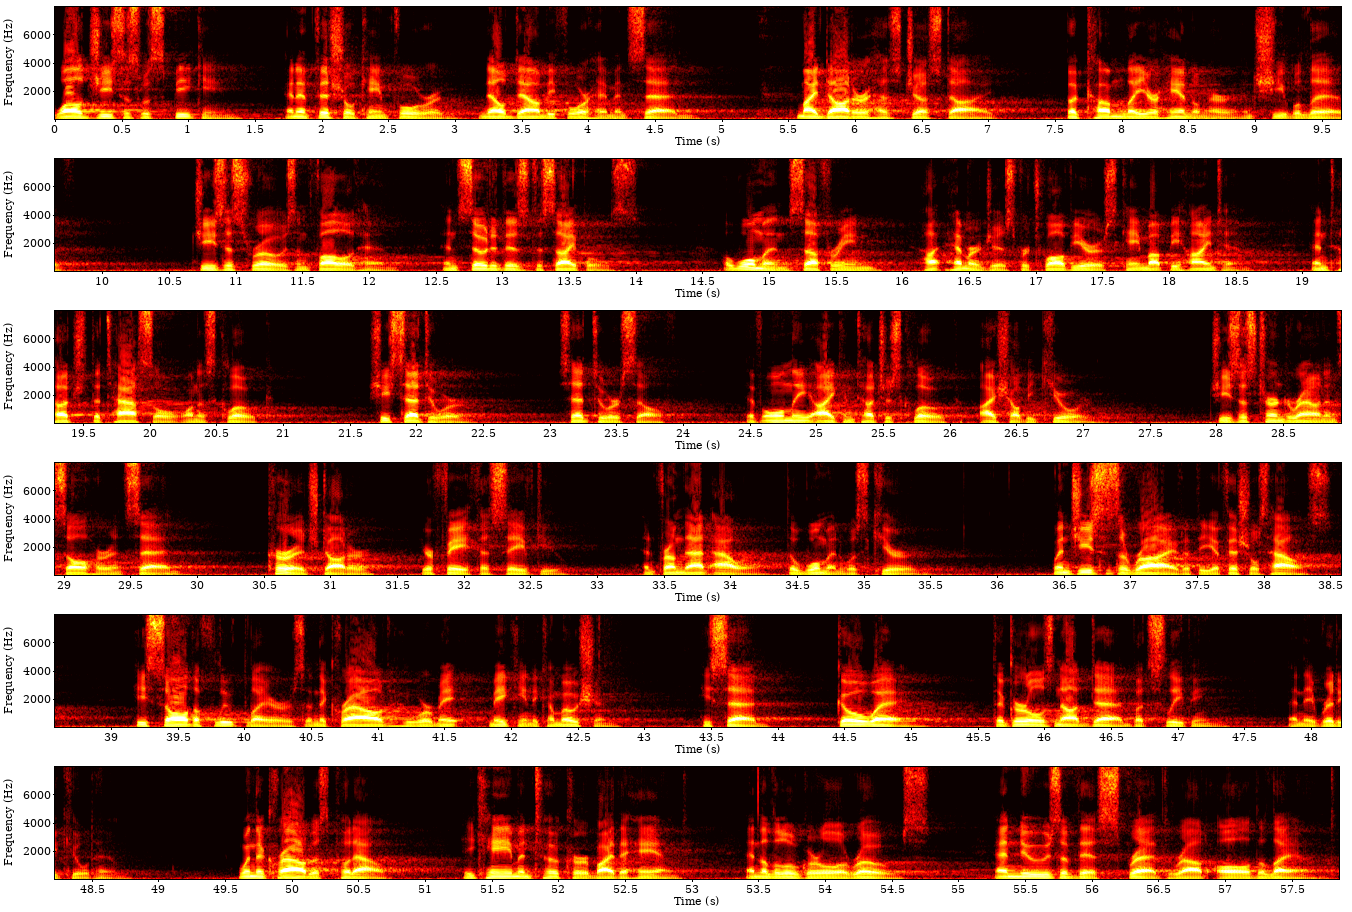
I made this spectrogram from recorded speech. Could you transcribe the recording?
While Jesus was speaking, an official came forward, knelt down before him, and said, My daughter has just died, but come lay your hand on her, and she will live. Jesus rose and followed him, and so did his disciples. A woman suffering hemorrhages for twelve years came up behind him and touched the tassel on his cloak. She said to her, said to herself, If only I can touch his cloak, I shall be cured. Jesus turned around and saw her and said, Courage, daughter, your faith has saved you. And from that hour the woman was cured. When Jesus arrived at the official's house, he saw the flute players and the crowd who were ma- making a commotion. He said, Go away. The girl is not dead, but sleeping. And they ridiculed him. When the crowd was put out, he came and took her by the hand, and the little girl arose. And news of this spread throughout all the land.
